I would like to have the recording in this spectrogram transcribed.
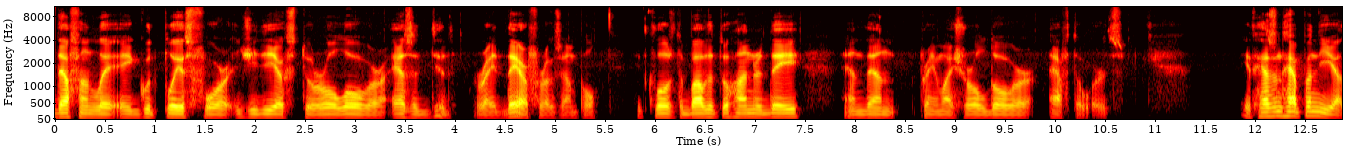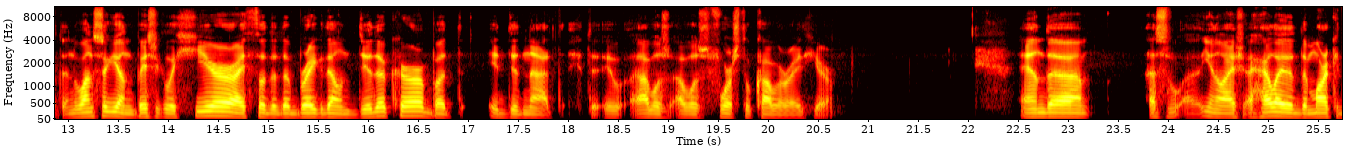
definitely a good place for GDX to roll over as it did right there for example. It closed above the 200 day and then pretty much rolled over afterwards. It hasn't happened yet. And once again basically here I thought that the breakdown did occur but it did not. It, it, I was I was forced to cover right here. And uh, as uh, you know, I, I, highlighted the market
